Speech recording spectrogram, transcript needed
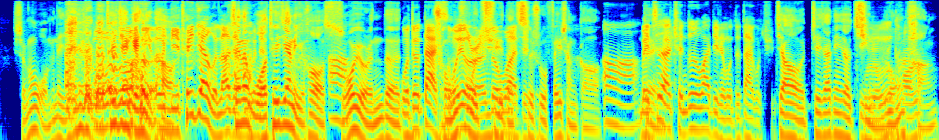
什么我们那 家就是我推荐给你的。你推荐我那家现在我推荐了以后，啊所有人的我都带重所有人复去的次数非常高。啊，每次来成都的外地人我都带过去。叫这家店叫锦锦荣荣堂堂，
